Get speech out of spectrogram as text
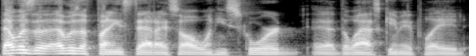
that was a that was a funny stat I saw when he scored uh, the last game I played.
